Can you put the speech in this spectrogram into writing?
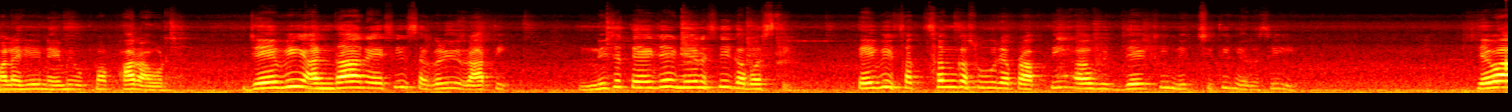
मला ही नेहमी उपमा फार आवडते. जेवी अंधारेसी सगळी राती निज तेजे निरसी गबसती. तेवी सत्संग सूर्यप्राप्ती अविद्येची निश्चिती निरसी। जेव्हा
